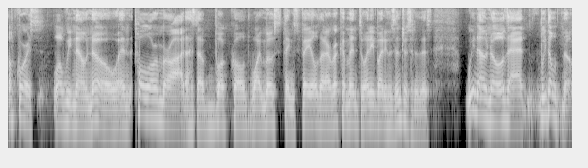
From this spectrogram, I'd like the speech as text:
of course, what we now know, and Paul Ormerod has a book called Why Most Things Fail that I recommend to anybody who's interested in this. We now know that we don't know.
